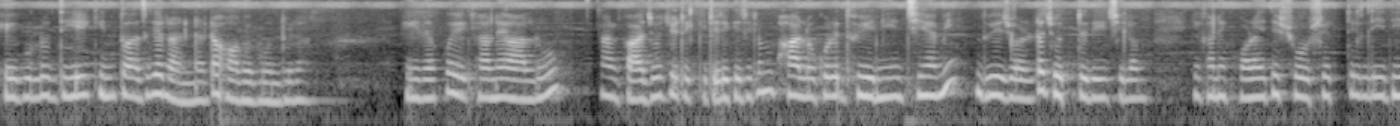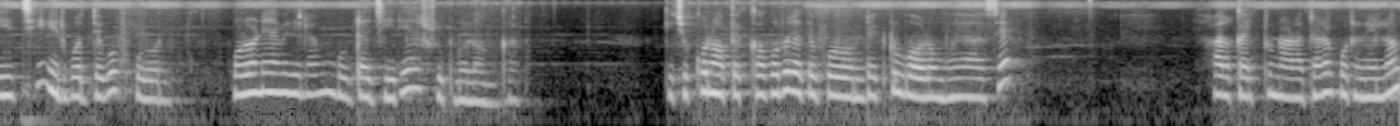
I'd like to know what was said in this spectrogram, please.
এগুলো দিয়েই কিন্তু আজকে রান্নাটা হবে বন্ধুরা। এই দেখো এখানে আলু আর গাজর যেটা কেটে রেখেছিলাম, ভালো করে ধুয়ে নিয়েছি আমি। ধুয়ে জলটা ঝরতে দিয়েছিলাম। এখানে কড়াইতে সর্ষের তেল দিয়ে দিয়েছি, এরপর দেবো ফোড়ন। ফোড়নে আমি দিলাম গোটা জিরে আর শুকনো লঙ্কা। কিছুক্ষণ অপেক্ষা করব যাতে ফোড়নটা একটু গরম হয়ে আসে। হালকা একটু নাড়াচাড়া করে নিলাম।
